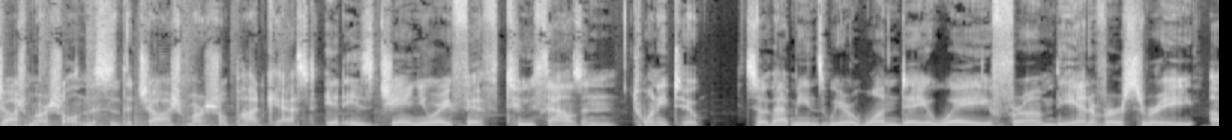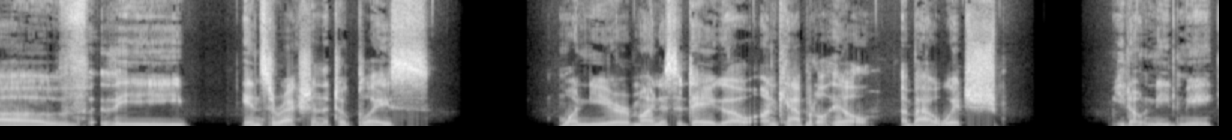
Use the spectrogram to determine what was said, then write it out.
Josh Marshall, and this is the Josh Marshall Podcast. It is January 5th, 2022. So that means we are one day away from the anniversary of the insurrection that took place one year minus a day ago on Capitol Hill, about which you don't need me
